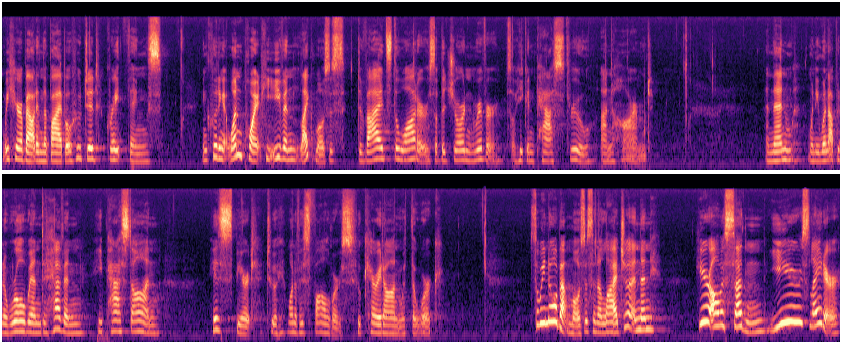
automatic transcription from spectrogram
we hear about in the Bible who did great things, including at one point, he even, like Moses, divides the waters of the Jordan River so he can pass through unharmed. And then, when he went up in a whirlwind to heaven, he passed on his spirit to one of his followers who carried on with the work. So we know about Moses and Elijah, and then here, all of a sudden, years later,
